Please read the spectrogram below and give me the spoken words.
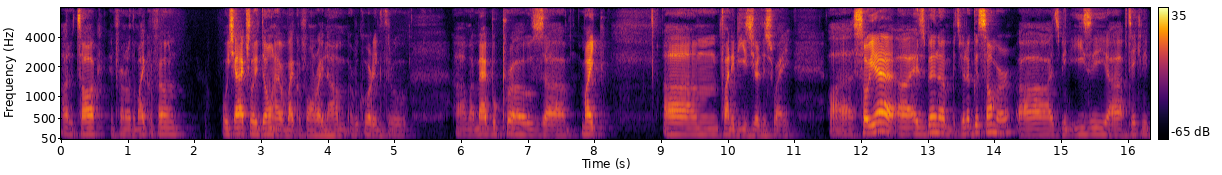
how to talk in front of the microphone, which I actually don't have a microphone right now. I'm recording through uh, my MacBook Pro's uh, mic. Um, find it easier this way. Uh, so yeah, uh, it's been a it's been a good summer. It's been easy. I've taken it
